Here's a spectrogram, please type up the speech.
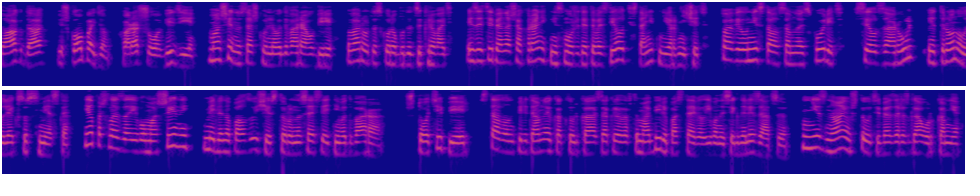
«Так, да. Пешком пойдем? Хорошо, веди». «Машину со школьного двора убери. Ворота скоро будут закрывать. Из-за тебя наш охранник не сможет этого сделать и станет нервничать». Павел не стал со мной спорить, сел за руль и тронул Лексус с места. Я пошла за его машиной, медленно ползущей в сторону соседнего двора. «Что теперь?» Встал он передо мной, как только закрыл автомобиль и поставил его на сигнализацию. «Не знаю, что у тебя за разговор ко мне,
